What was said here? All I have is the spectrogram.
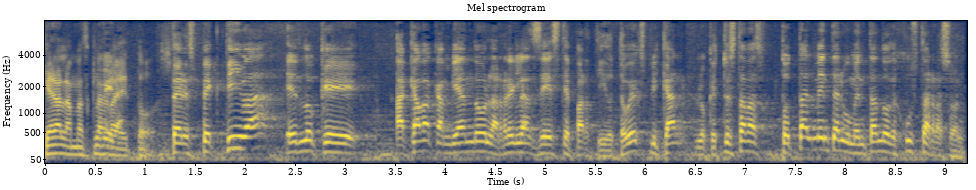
que era la más clara Mira, de todas. Perspectiva es lo que acaba cambiando las reglas de este partido. Te voy a explicar lo que tú estabas totalmente argumentando de justa razón.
